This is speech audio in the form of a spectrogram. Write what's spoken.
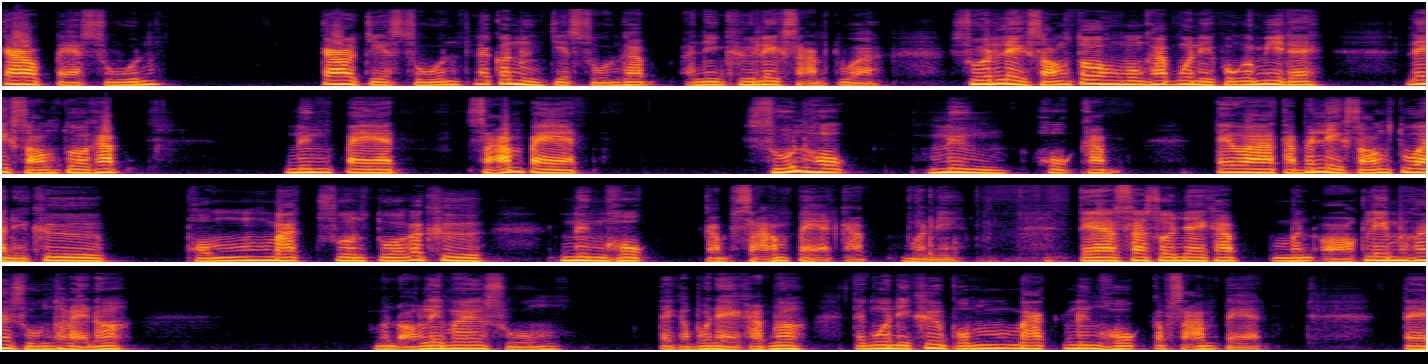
เก้าแปดศูนย์ เก้าเจ็ดศูนย์แล้วก็หนึ่งเจ็ดศูนย์ครับ อันนี้คือเลขสามตัว ส่วนเลขสองตัวของผมครับวันนี้ผมก็มีได้ เลขสองตัวครับหนึ่งแปดสามแปดศูนย์หกหนึ่งหกครับ แต่ว่าถ้าเป็นเลขสองตัวนี่คือ ผมมักส่วนตัวก็คือหนึ่งหกกับสามแปดครับวันนี้ แต่สัดส่วนใหญ่ครับ มันออกเลขไม่ค่อยสูงเท่าไหร่เนาะ มันออกเลขไม่ค่อยสูง แต่กับโบแน่ครับเนาะ แต่งวดนี้คือผมมักหนึ่งหกกับสามแปดแต่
